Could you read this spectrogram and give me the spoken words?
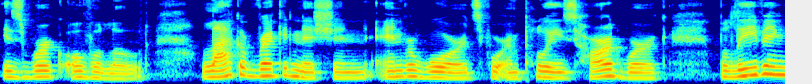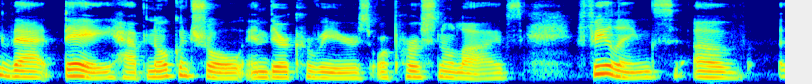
is work overload, lack of recognition and rewards for employees' hard work, believing that they have no control in their careers or personal lives, feelings of Uh,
